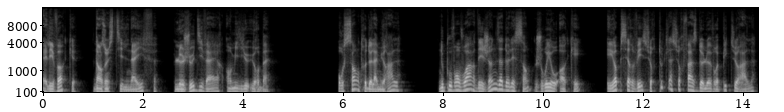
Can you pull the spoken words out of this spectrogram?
Elle évoque, dans un style naïf, le jeu d'hiver en milieu urbain. Au centre de la murale, nous pouvons voir des jeunes adolescents jouer au hockey et observer sur toute la surface de l'œuvre picturale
